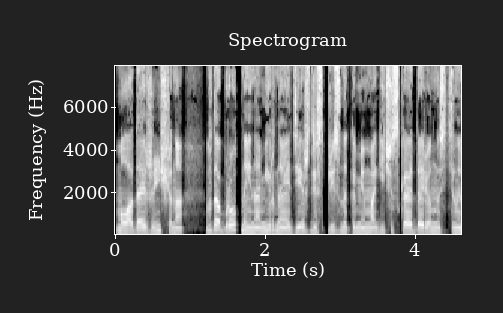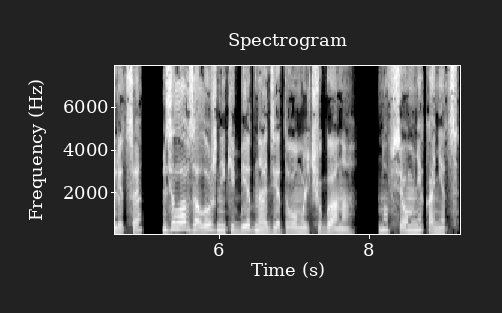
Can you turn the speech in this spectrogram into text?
Молодая женщина в добротной и намирной одежде с признаками магической одаренности на лице взяла в заложники бедно одетого мальчугана. Ну все, мне конец.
